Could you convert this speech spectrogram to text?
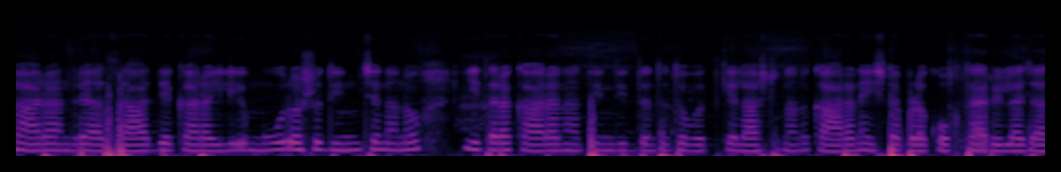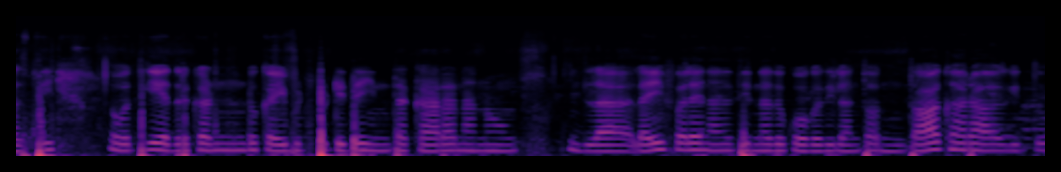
ಖಾರ ಅಂದರೆ ಅಸಾಧ್ಯ ಖಾರ. ಇಲ್ಲಿ ಮೂರು ವರ್ಷದ ಹಿಂಚೆ ನಾನು ಈ ಥರ ಖಾರನ ತಿಂದಿದ್ದಂಥದ್ದು ಒತ್ತಿಗೆ ಲಾಸ್ಟ್ ನಾನು ಖಾರನೇ ಇಷ್ಟಪಡೋಕೆ ಹೋಗ್ತಾ ಇರಲಿಲ್ಲ ಜಾಸ್ತಿ. ಒತ್ತಿಗೆ ಎದ್ರಕಂಡು ಕೈ ಬಿಟ್ಬಿಟ್ಟಿದ್ದೆ ಇಂಥ ಖಾರ ನಾನು ಲೈಫಲ್ಲೇ ನಾನು ತಿನ್ನೋದಕ್ಕೆ ಹೋಗೋದಿಲ್ಲ ಅಂತ ಅಂಥ ಖಾರ ಆಗಿತ್ತು.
